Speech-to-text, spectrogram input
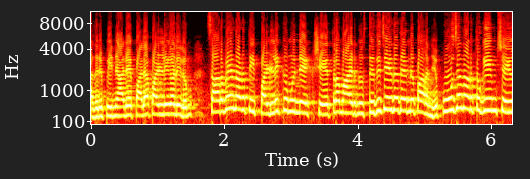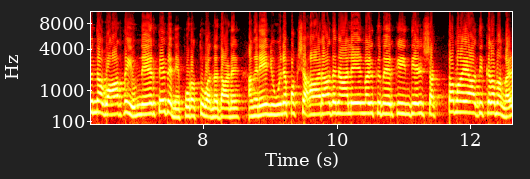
അതിന് പിന്നാലെ പല പള്ളികളിലും സർവേ നടത്തി പള്ളിക്ക് മുന്നേ ക്ഷേത്രമായിരുന്നു സ്ഥിതി ചെയ്തതെന്ന് പറഞ്ഞ് പൂജ നടത്തുകയും ചെയ്യുന്ന വാർത്തയും നേരത്തെ തന്നെ പുറത്തു വന്നതാണ്. അങ്ങനെ ന്യൂനപക്ഷ ആരാധനാലയങ്ങൾക്ക് നേർക്ക് ഇന്ത്യയിൽ ശക്തമായ അതിക്രമങ്ങൾ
